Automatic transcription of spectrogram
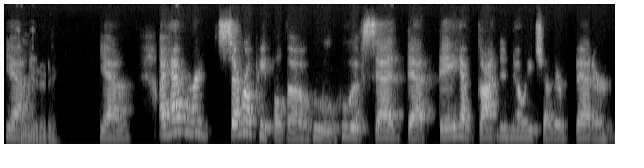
Yeah. community. Yeah, I have heard several people though who who have said that they have gotten to know each other better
